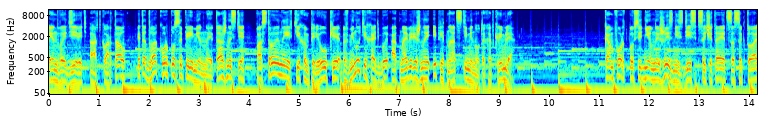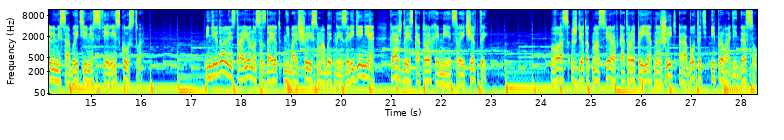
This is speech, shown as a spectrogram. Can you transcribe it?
НВ-9 «Арт-квартал» — это два корпуса переменной этажности, построенные в Тихом переулке в минуте ходьбы от набережной и 15 минутах от Кремля. Комфорт повседневной жизни здесь сочетается с актуальными событиями в сфере искусства — Индивидуальность района создает небольшие самобытные заведения, каждое из которых имеет свои черты. Вас ждет атмосфера, в которой приятно жить, работать и проводить досуг.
